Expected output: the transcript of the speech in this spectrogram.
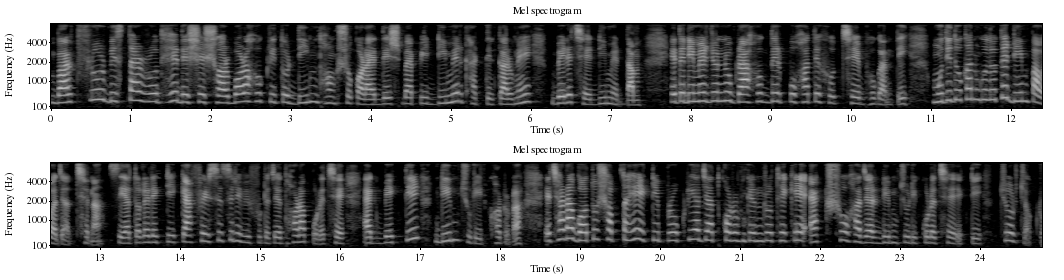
বার্ড ফ্লুর বিস্তার রোধে দেশের সরবরাহকৃত ডিম ধ্বংস করায় দেশব্যাপী ডিমের ঘাটতির কারণে বেড়েছে ডিমের দাম। এতে ডিমের জন্য গ্রাহকদের পোহাতে হচ্ছে ভোগান্তি। মুদি দোকানগুলোতে ডিম পাওয়া যাচ্ছে না। সিয়াটলের একটি ক্যাফের সিসিটিভি ফুটেজে ধরা পড়েছে এক ব্যক্তির ডিম চুরির ঘটনা। এছাড়া গত সপ্তাহে একটি প্রক্রিয়াজাতকরণ কেন্দ্র থেকে একশো হাজার ডিম চুরি করেছে একটি চোরচক্র।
